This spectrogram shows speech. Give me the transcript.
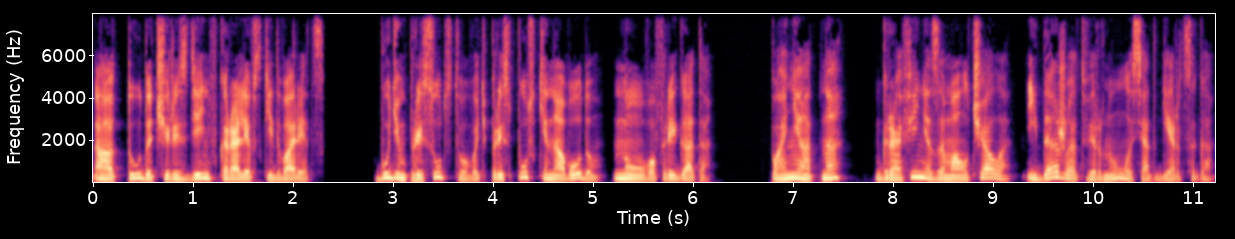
а оттуда через день в Королевский дворец. Будем присутствовать при спуске на воду нового фрегата. Понятно. Графиня замолчала и даже отвернулась от герцога.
